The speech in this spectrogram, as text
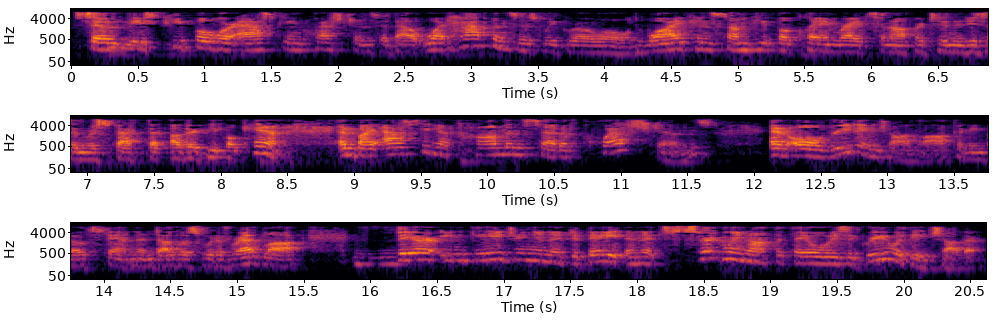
So mm-hmm. these people were asking questions about what happens as we grow old. Why can some people claim rights and opportunities and respect that other people can't? And by asking a common set of questions, and all reading John Locke, I mean, both Stanton and Douglass would have read Locke, they're engaging in a debate, and it's certainly not that they always agree with each other,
